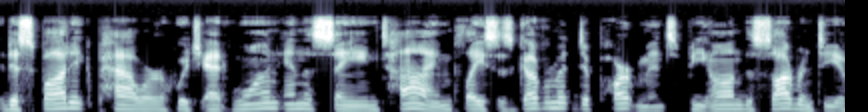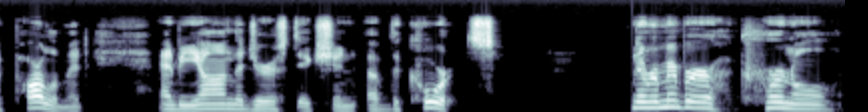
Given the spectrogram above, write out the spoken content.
a despotic power which at one and the same time places government departments beyond the sovereignty of Parliament and beyond the jurisdiction of the courts. Now, remember Colonel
